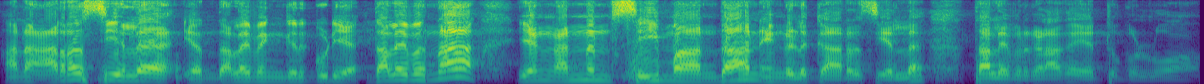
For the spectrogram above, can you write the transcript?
ஆனால் அரசியலில் என் தலைவன் இங்கே இருக்கக்கூடிய தலைவர்னா எங்கள் அண்ணன் சீமான் தான் எங்களுக்கு அரசியலில் தலைவர்களாக ஏற்றுக்கொள்வோம்.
